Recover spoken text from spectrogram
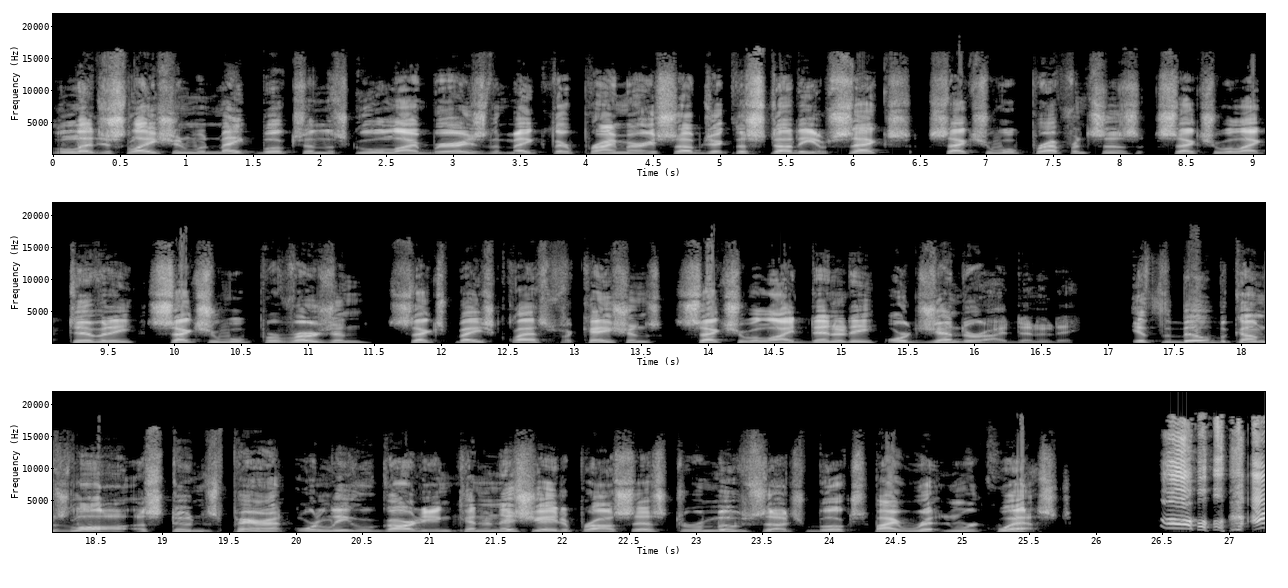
The legislation would make books in the school libraries that make their primary subject the study of sex, sexual preferences, sexual activity, sexual perversion, sex based classifications, sexual identity, or gender identity. If the bill becomes law, a student's parent or legal guardian can initiate a process to remove such books by written request. Oh, I!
